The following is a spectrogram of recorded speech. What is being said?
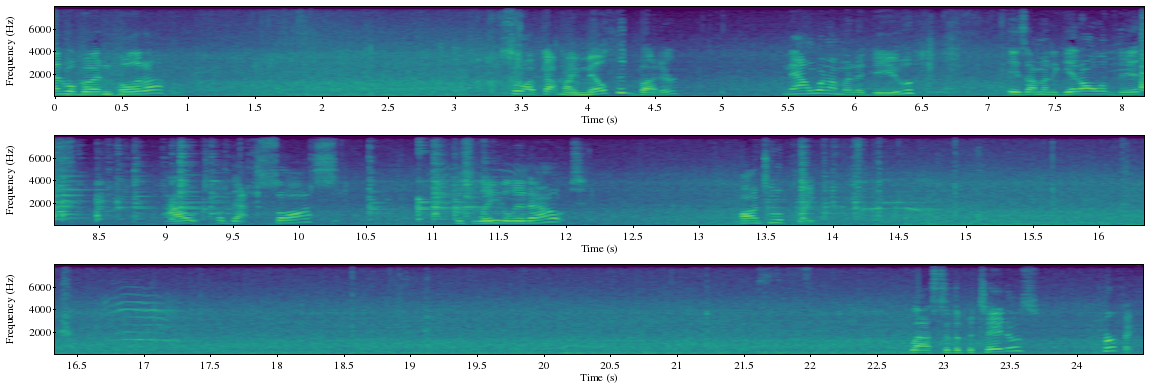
And we'll go ahead and pull it off. So I've got my melted butter. Now what I'm gonna do is I'm gonna get all of this out of that sauce. Just ladle it out onto a plate. Last of the potatoes, perfect.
